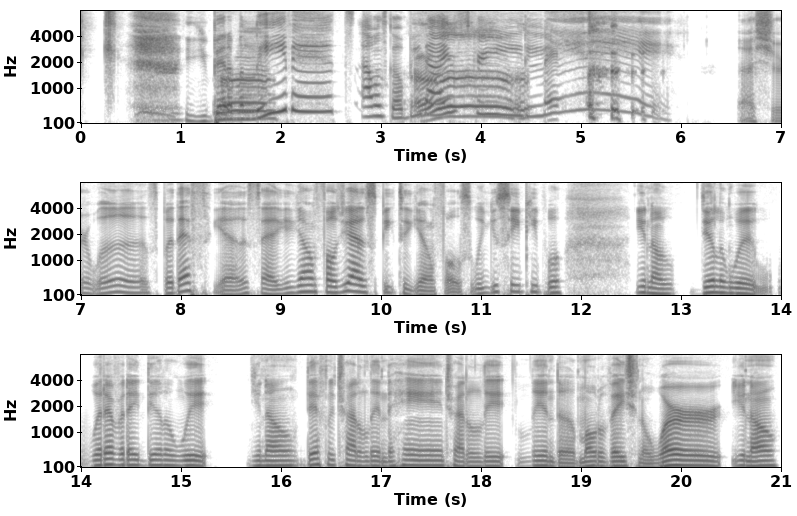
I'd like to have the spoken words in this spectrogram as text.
You better Uh, believe it. I was gonna be the ice uh. cream lady. I sure was. But that's yeah, it's. You young folks, you gotta speak to young folks. When you see people, you know, dealing with whatever they dealing with, you know, definitely try to lend a hand, try to le- lend a motivational word, you know.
